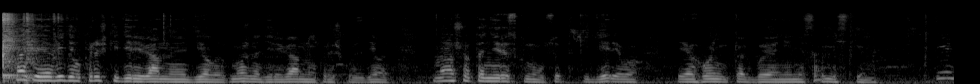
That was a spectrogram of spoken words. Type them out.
Кстати, я видел, крышки деревянные делают. Можно деревянную крышку сделать. Но что-то не рискнул. Все-таки дерево и огонь, как бы они несовместимы. И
